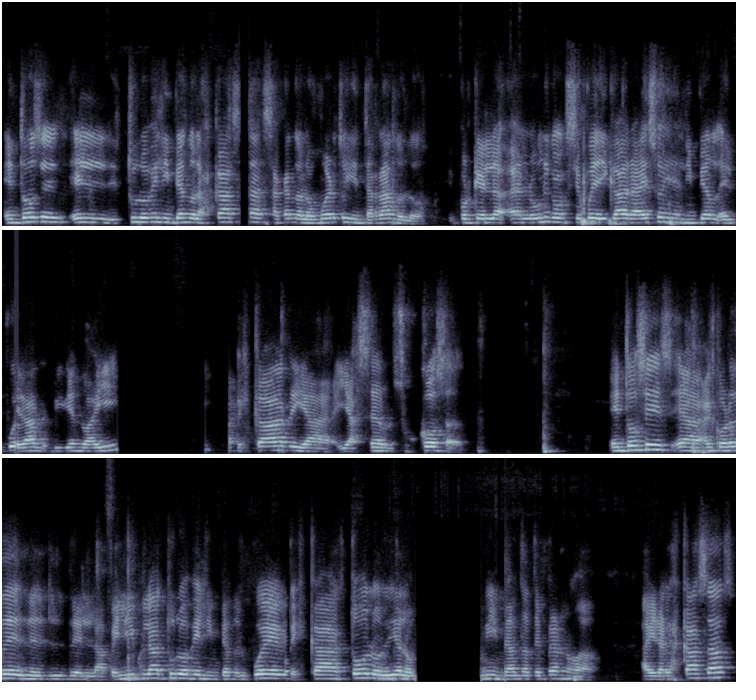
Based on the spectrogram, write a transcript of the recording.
Entonces, él, tú lo ves limpiando las casas, sacando a los muertos y enterrándolos. Porque lo único que se puede dedicar a eso es limpiar el pueblo, viviendo ahí, a pescar y a, hacer sus cosas. Entonces, eh, al correr de, la película, tú los ves limpiando el pueblo, pescar, todos los días lo mismo, anda temprano a, ir a las casas,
